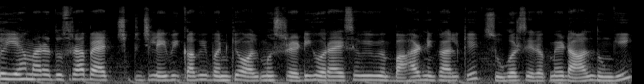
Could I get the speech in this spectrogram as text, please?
तो ये हमारा दूसरा बैच जलेबी का भी बन के ऑलमोस्ट रेडी हो रहा है। इसे भी मैं बाहर निकाल के शुगर सिरप में डाल दूँगी।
